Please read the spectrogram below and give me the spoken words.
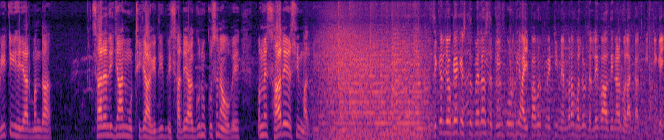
20 ਹਜ਼ਾਰ ਬੰਦਾ ਸਾਰਿਆਂ ਦੀ ਜਾਨ ਮੁੱਠੀ 'ਚ ਆ ਗਈ ਦੀ ਵੀ ਸਾਡੇ ਆਗੂ ਨੂੰ ਕੁਛ ਨਾ ਹੋਵੇ, ਭਾਵੇਂ ਸਾਰੇ ਅਸੀਂ ਮਰ ਜਾਈਏ। ਜ਼ਿਕਰਯੋਗ ਹੈ ਕਿ ਇਸ ਤੋਂ ਪਹਿਲਾਂ ਸੁਪਰੀਮ ਕੋਰਟ ਦੀ ਹਾਈ ਪਾਵਰ ਕਮੇਟੀ ਮੈਂਬਰਾਂ ਵੱਲੋਂ ਡੱਲੇਵਾਲ ਦੇ ਨਾਲ ਮੁਲਾਕਾਤ ਕੀਤੀ ਗਈ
